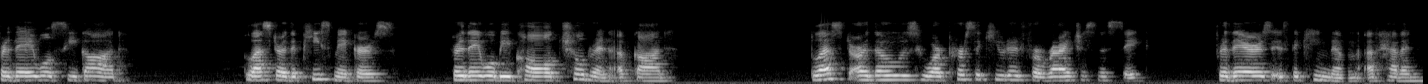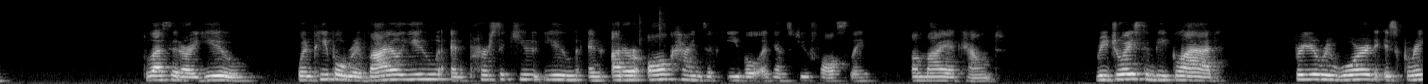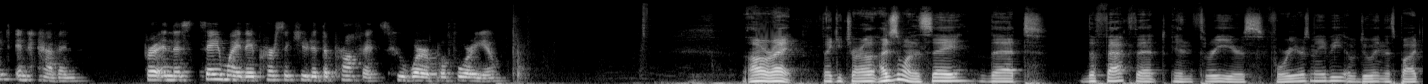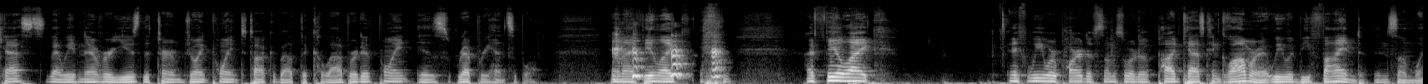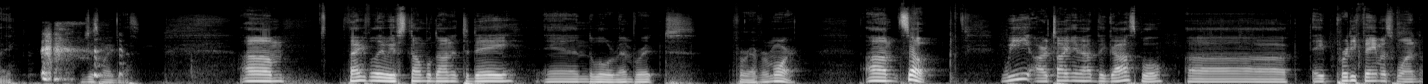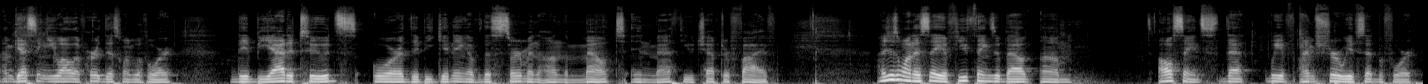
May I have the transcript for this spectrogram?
for they will see God. Blessed are the peacemakers, for they will be called children of God. Blessed are those who are persecuted for righteousness' sake, for theirs is the kingdom of heaven. Blessed are you when people revile you and persecute you and utter all kinds of evil against you falsely on my account. Rejoice and be glad, for your reward is great in heaven for in the same way they persecuted the prophets who were before you. All right. Thank you, Charlotte. I just want to say that the fact that in three years, four years maybe, of doing this podcast, that we've never used the term joint point to talk about the collaborative point is reprehensible. And I feel like I feel like if we were part of some sort of podcast conglomerate, we would be fined in some way. Just my guess. Um, thankfully, we've stumbled on it today, and we'll remember it forevermore. Um, so, we are talking about the gospel, uh, a pretty famous one. I'm guessing you all have heard this one before. The Beatitudes, or the beginning of the Sermon on the Mount in Matthew chapter 5. I just want to say a few things about um, All Saints that we've, I'm sure we've said before.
